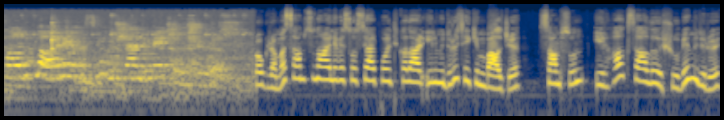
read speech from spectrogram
sağlıklı aile yapısını güçlendirmeye çalışıyoruz. Programa Samsun Aile ve Sosyal Politikalar İl Müdürü Tekin Balcı, Samsun İl Halk Sağlığı Şube Müdürü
